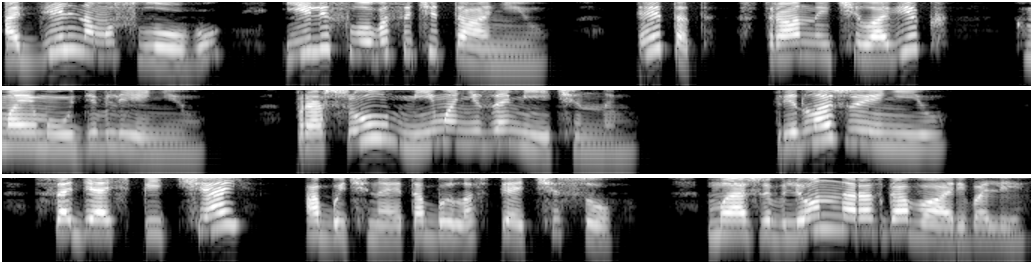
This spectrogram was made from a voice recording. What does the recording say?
отдельному слову или словосочетанию. Этот странный человек, к моему удивлению, прошел мимо незамеченным. Предложению. Садясь пить чай, обычно это было в пять часов, мы оживленно разговаривали.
